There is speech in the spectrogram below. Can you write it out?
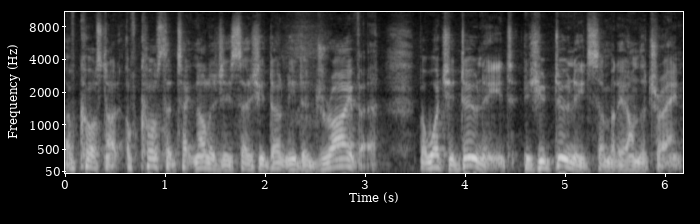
Of course not. Of course, the technology says you don't need a driver, but what you do need is you do need somebody on the train.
